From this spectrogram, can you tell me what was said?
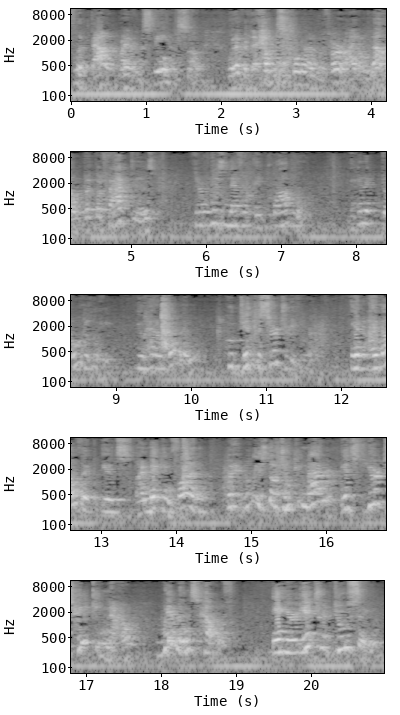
flipped out right on the stand. So whatever the hell was going on with her, I don't know. But the fact is, there was never a problem. Anecdotally, you had a woman who did the surgery here. And I know that it's, I'm making fun, but it really is no joking matter. It's, you're taking now women's health and you're introducing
